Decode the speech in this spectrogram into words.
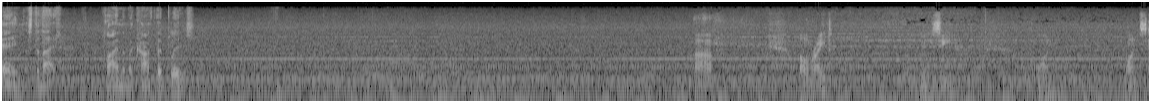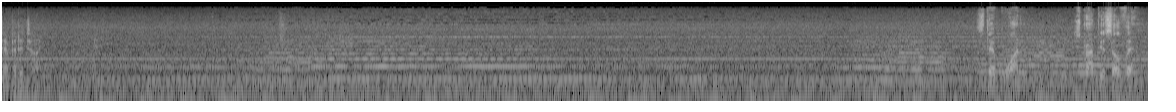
Okay, Mr. Knight. Climb in the cockpit, please. Uh, all right. Easy. One, one step at a time. Step one. Strap yourself in.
